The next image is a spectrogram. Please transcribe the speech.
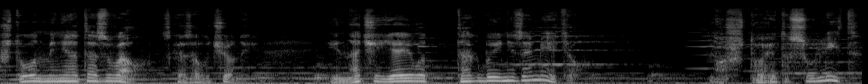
что он меня отозвал», — сказал ученый. «Иначе я его так бы и не заметил». «Но что это сулит?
